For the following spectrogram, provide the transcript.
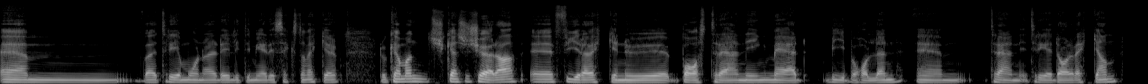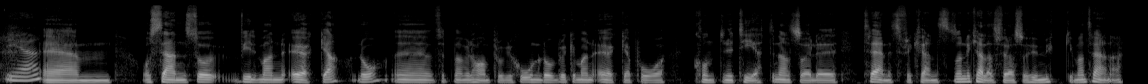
Ehm, vad är tre månader, det är lite mer, det är 16 veckor. Då kan man k- kanske köra eh, fyra veckor nu eh, basträning med bibehållen ehm, träning tre dagar i veckan. Ja. Ehm, och sen så vill man öka då, eh, för att man vill ha en progression och då brukar man öka på kontinuiteten alltså eller träningsfrekvensen som det kallas för, alltså hur mycket man tränar.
